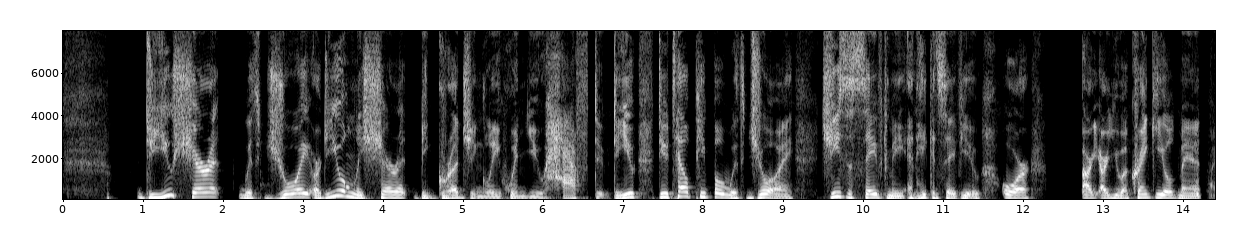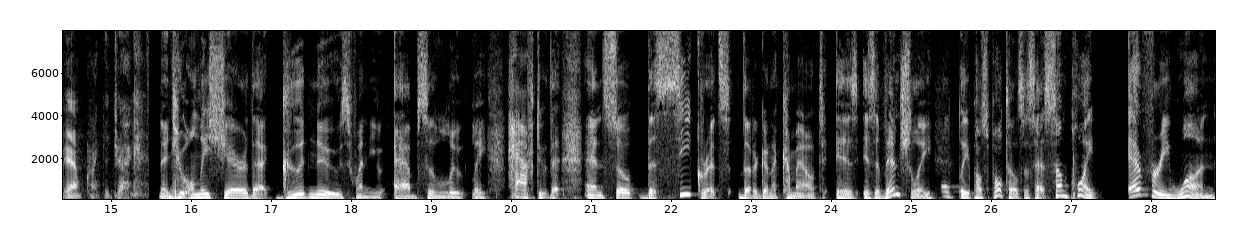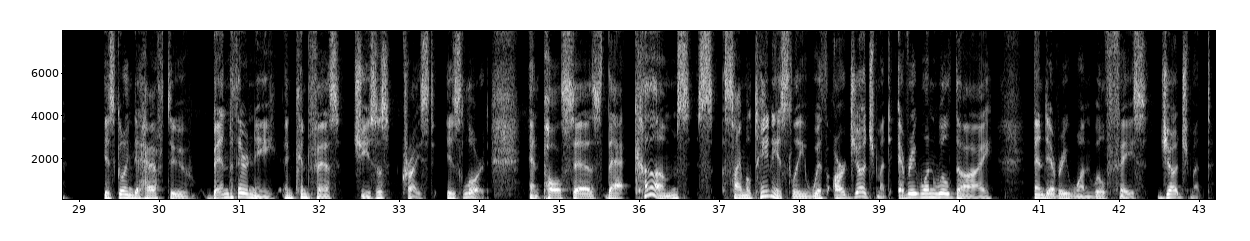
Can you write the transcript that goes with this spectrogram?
do you share it with joy or do you only share it begrudgingly when you have to? Do you, do you tell people with joy, Jesus saved me and he can save you? Or are, are you a cranky old man I am Cranky Jack. and you only share that good news when you absolutely have to? That, and so the secrets that are going to come out is, is eventually, the apostle Paul tells us at some point, everyone is going to have to bend their knee and confess Jesus Christ is Lord. And Paul says that comes simultaneously with our judgment. Everyone will die and everyone will face judgment.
